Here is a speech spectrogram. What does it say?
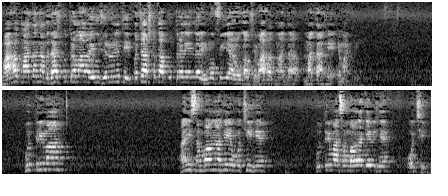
વાહક માતાના બધા જ પુત્રમાં આવે એવું જરૂરી નથી. પચાસ ટકા પુત્રની અંદર હિમોફિલિયા રોગ આવશે. વાહક માતા માતા છે એમાંથી. પુત્રીમાં આની સંભાવના છે, ઓછી છે. પુત્રીમાં સંભાવના કેવી છે? ઓછી.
